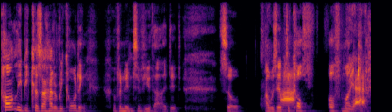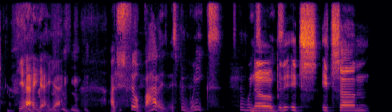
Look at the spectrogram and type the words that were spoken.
partly because I had a recording of an interview that I did. So I was able Ah. to cough off mic. Yeah, yeah, yeah, yeah. I just feel bad. It, it's been weeks. It's been weeks. no, weeks. but it, it's it's um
